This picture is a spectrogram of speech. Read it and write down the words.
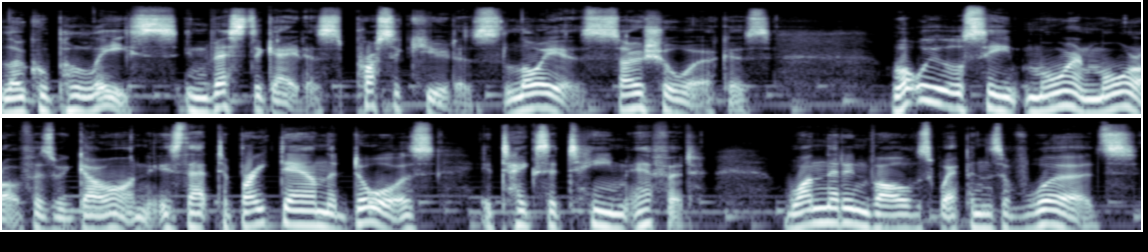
Local police, investigators, prosecutors, lawyers, social workers, What we will see more and more of as we go on is that to break down the doors, it takes a team effort, one that involves weapons of words,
